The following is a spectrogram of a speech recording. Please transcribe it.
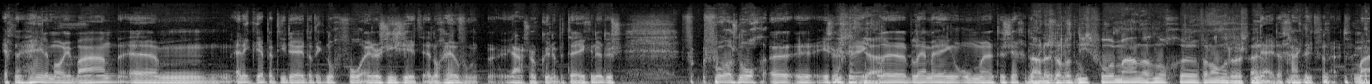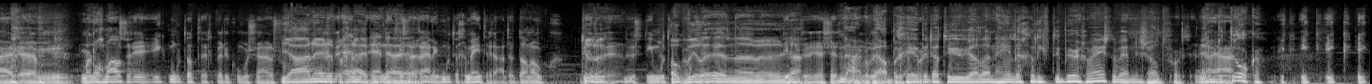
Echt een hele mooie baan. Ehm, en ik heb het idee dat ik nog vol energie zit... en nog heel veel ja, zou kunnen betekenen. Dus vo- vooralsnog eh, is er geen Ja. enkele belemmering om eh, te zeggen... Nou, dat dan zal het niet voor maandag nog eh, veranderen waarschijnlijk. Nee, daar ga ik niet vanuit. Maar, ehm, maar nogmaals, ik moet dat echt bij de commissaris... Ja, nee, dat begrijp en, ik. En Ja, het is uiteindelijk moet de gemeenteraad het dan ook Tuurlijk. Dus die moet Ook willen. En, Die ja. Nou, maar, wel begrepen dat u wel een hele geliefde burgemeester bent in Zandvoort. En Nou ja, betrokken. Ik, ik, ik, ik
